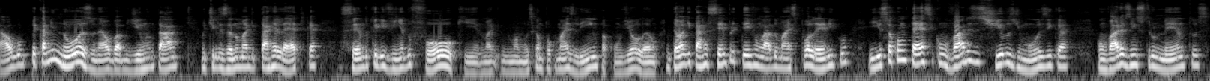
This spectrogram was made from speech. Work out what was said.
algo pecaminoso, né? O Bob Dylan tá utilizando uma guitarra elétrica, sendo que ele vinha do folk, numa, numa música um pouco mais limpa, com violão. Então a guitarra sempre teve um lado mais polêmico, e isso acontece com vários estilos de música, com vários instrumentos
